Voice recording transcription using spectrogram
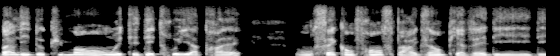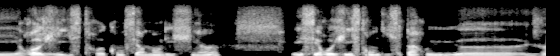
bah, les documents ont été détruits après. On sait qu'en France, par exemple, il y avait des, des registres concernant les chiens et ces registres ont disparu. Euh, je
